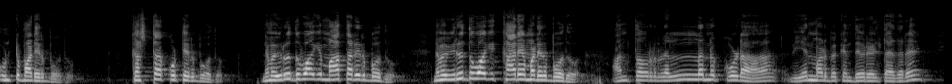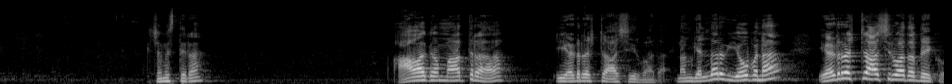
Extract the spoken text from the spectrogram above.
ಉಂಟು ಮಾಡಿರ್ಬೋದು, ಕಷ್ಟ ಕೊಟ್ಟಿರ್ಬೋದು, ನಿಮ್ಮ ವಿರುದ್ಧವಾಗಿ ಮಾತಾಡಿರ್ಬೋದು, ನಿಮ್ಮ ವಿರುದ್ಧವಾಗಿ ಕಾರ್ಯ ಮಾಡಿರ್ಬೋದು ಅಂಥವ್ರೆಲ್ಲನೂ ಕೂಡ ಏನು ಮಾಡ್ಬೇಕಂತ ದೇವ್ರು ಹೇಳ್ತಾ ಇದ್ದಾರೆ? ಕ್ಷಮಿಸ್ತೀರಾ? ಆವಾಗ ಮಾತ್ರ ಈ ಎರಡರಷ್ಟು ಆಶೀರ್ವಾದ. ನಮಗೆಲ್ಲರಿಗೂ ಯೋಬನ ಎರಡರಷ್ಟು ಆಶೀರ್ವಾದ ಬೇಕು.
